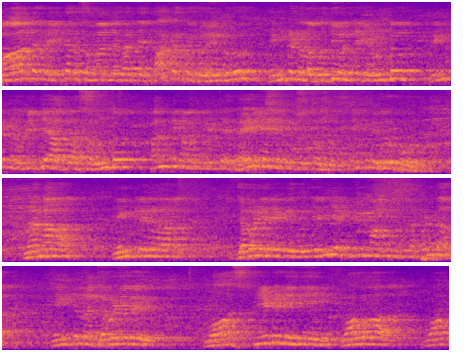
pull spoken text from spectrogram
ಮಾರ್ಗದ ಇತರ ಸಮಾಜದ ತಾಕತ್ತುಗಳು ಎಂಬುದು ಹೆಂಗಣ್ಣನ ಬುದ್ಧಿವಂತಿಕೆ ಉಂಟು, ಹೆಂಗಣ್ಣನ ವಿದ್ಯಾಭ್ಯಾಸ ಉಂಟು ಅಂದಿನ ಒಂದು ಧೈರ್ಯ ನಿರ್ಮಿಸಿಕೊಂಡು ಎಂಕು ಇರಬಹುದು ನನ್ನ ಎಂಕಲಿನ ಜವಳಿಗೆ ಒಂದು ಎಲ್ಲಿಯ ಕಿವಿಮಾಕಿಸಿದ ಪಂಡ ಎಂಕಲ ಜವಳಿರು ವಾ ಸ್ಪೀಡ್ ವಾ ವಾವ ವಾವ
